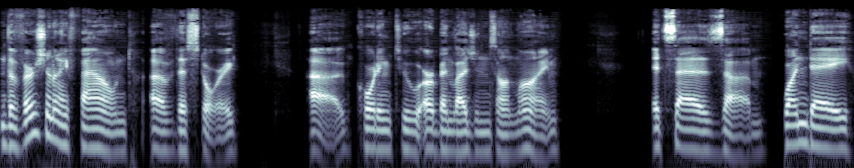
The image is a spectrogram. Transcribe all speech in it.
The version I found of this story, uh, according to Urban Legends Online, it says um, one day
